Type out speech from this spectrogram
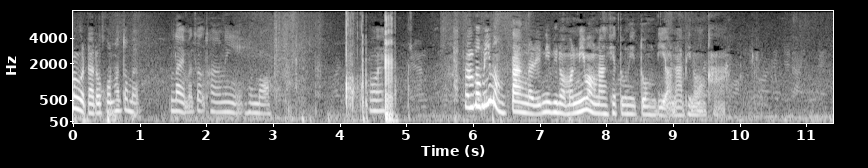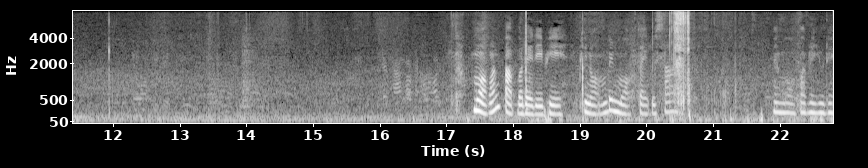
มืดอะทุกคนเขาต้องแบบไหลมาจากทางนี้เห็นบอโอ้ยมันบ่มีหมองตังเลยดินี่พี่น้อง มันมีหมองนางแค่ตรงนี้ตรงเดียวนะพี่น้องค่ะ หมวกมันปรับบ่ได้เดีพี่ พี่น้องมันเป็นหมวกใส่กุซ่ายแม่นบอกปรับได้อยู่ดิ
